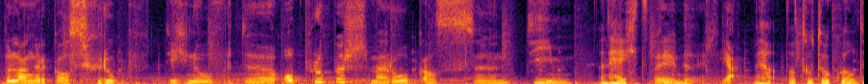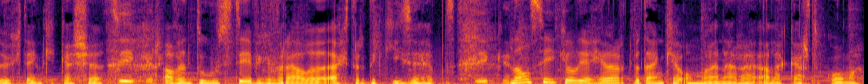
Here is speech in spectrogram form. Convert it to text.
belangrijk als groep tegenover de oproepers, maar ook als een team. Een hecht team. Ja. ja, dat doet ook wel deugd, denk ik, als je Zeker. af en toe stevige verhalen achter de kiezen hebt. Zeker. Nancy, ik wil je heel hard bedanken om naar à la carte te komen.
